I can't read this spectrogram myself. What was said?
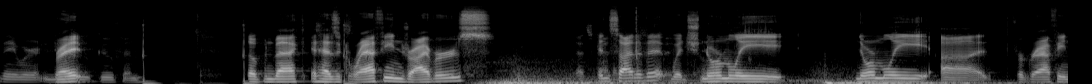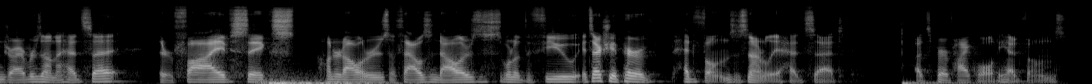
They were no Right? goofing. It's open back. It has graphene drivers That's inside of it, which know. normally, normally, uh, for graphene drivers on a headset, they're five, six, hundred dollars, a thousand dollars. This is one of the few. It's actually a pair of headphones. It's not really a headset. It's a pair of high quality headphones.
